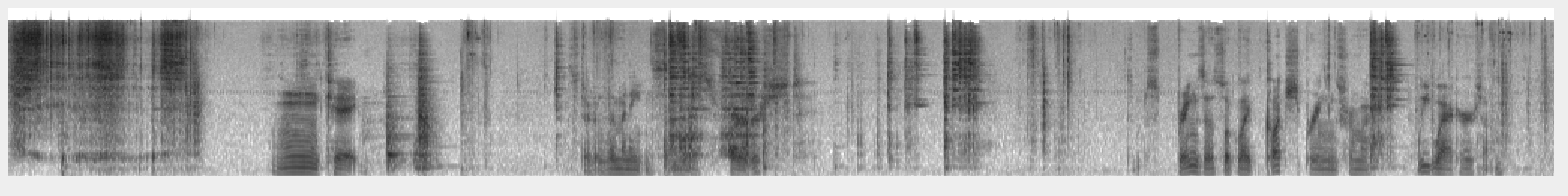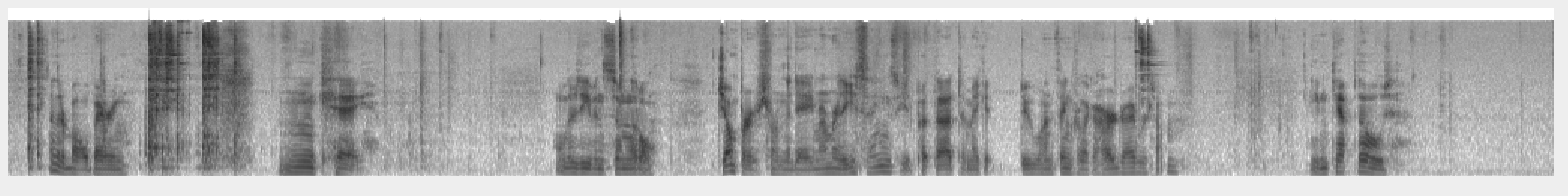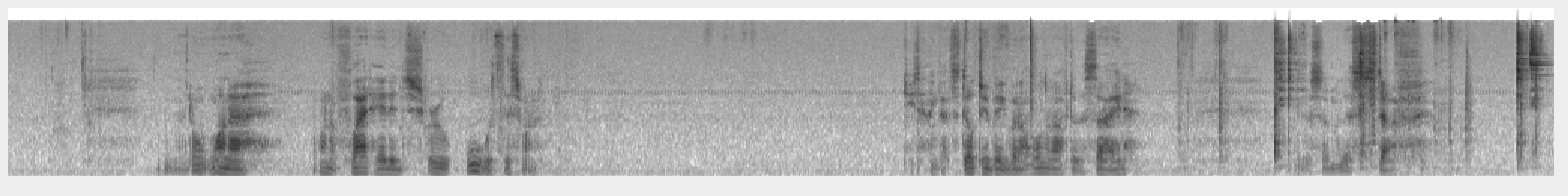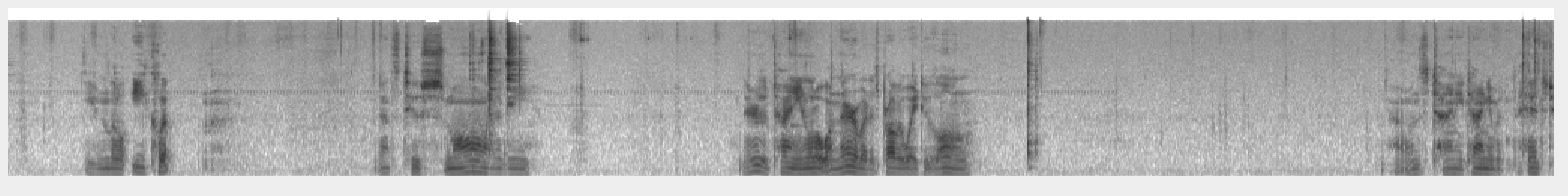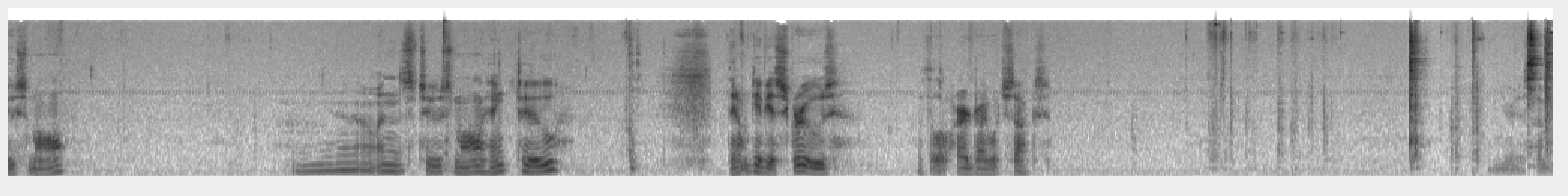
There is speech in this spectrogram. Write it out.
okay. Start eliminating some of this first. Some springs, those look like clutch springs from a weed whacker or something. Another ball bearing. Okay. Well, there's even some little jumpers from the day. Remember these things? You'd put that to make it do one thing for like a hard drive or something. Even kept those. I don't want a want a flat-headed screw. Ooh, what's this one? Geez, I think that's still too big, but I'll hold it off to the side. There's some of this stuff. Even a little E-clip. That's too small. That'd be. There's a tiny little one there, but it's probably way too long. That one's tiny, tiny, but the head's too small. Too small, I think, too. They don't give you screws with the little hard drive, which sucks. Here's some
